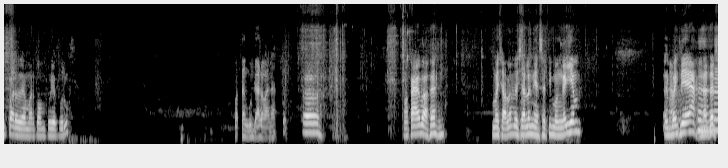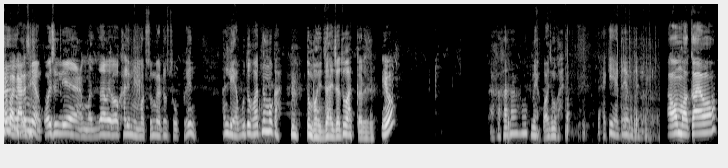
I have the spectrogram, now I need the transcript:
ઉપર જ હોય અમારે કામ પૂરેપૂરું. પતંગ ઉડાડવાના. મકાઈ બાફે મસાલો બસાલો નેસરથી મંગાવીએ એમ. ભાઈ લે નજર શું બગાડે છે? કોઈ સી લે મજા આવે ખાલી મરસું મેઠું ચોપડીને અને લેવું તો વાત ને મુકા. તું તો ભાઈ જાય જતું વાત કરે છે. એવું મેં કોઈ જ મુકા રાખી હેઠે એમ જાય આવો મકાયો.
